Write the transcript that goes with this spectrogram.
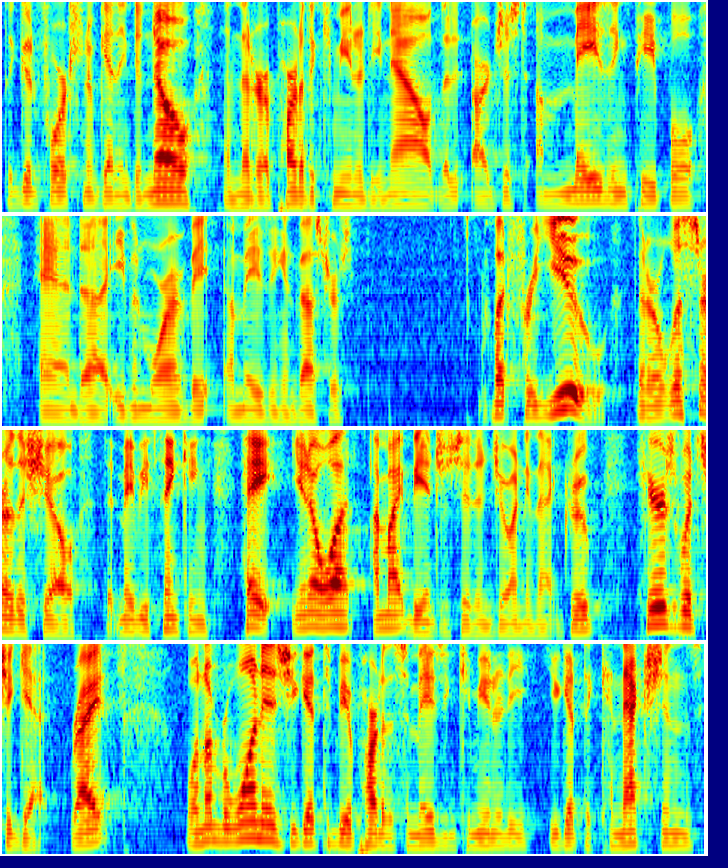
the good fortune of getting to know and that are a part of the community now that are just amazing people and uh, even more av- amazing investors. But for you that are a listener of the show that may be thinking, hey, you know what? I might be interested in joining that group. Here's what you get, right? Well, number one is you get to be a part of this amazing community. You get the connections,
